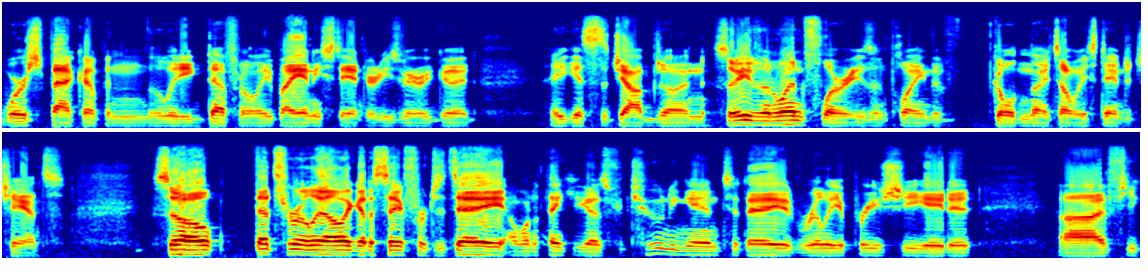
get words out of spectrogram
worst backup in the league, definitely, by any standard. He's very good. He gets the job done. So even when Fleury isn't playing, the Golden Knights always stand a chance. So that's really all I got to say for today. I want to thank you guys for tuning in today. I really appreciate it. Uh, if you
